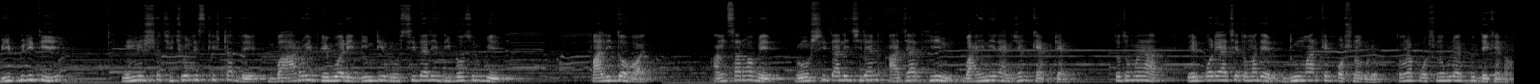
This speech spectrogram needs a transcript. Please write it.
বিবৃতি উনিশশো ছেচল্লিশ খ্রিস্টাব্দে বারোই ফেব্রুয়ারি দিনটি রশিদ আলী দিবস রূপে পালিত হয়। আনসার হবে, রশিদ আলী ছিলেন আজাদ হিন্দ বাহিনীর একজন ক্যাপ্টেন তো তোমরা, এরপরে আছে তোমাদের দু মার্কের প্রশ্নগুলো। তোমরা প্রশ্নগুলো একটু দেখে নাও।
